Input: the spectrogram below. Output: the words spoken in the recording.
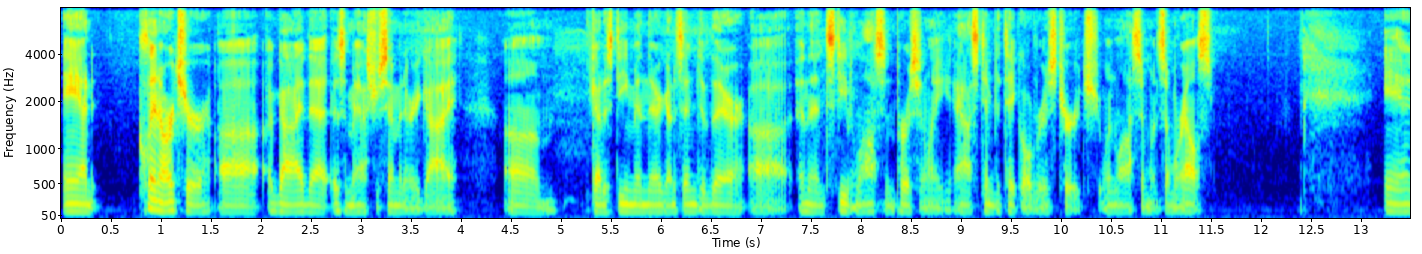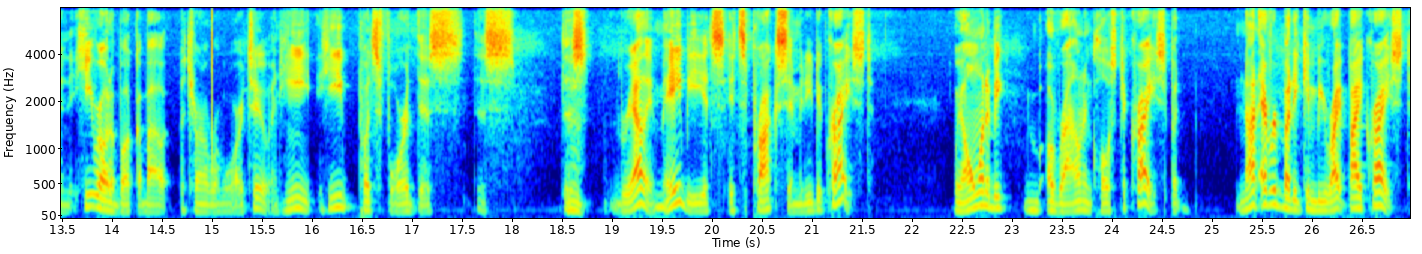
And Clint Archer, uh, a guy that is a master seminary guy, um, got his DMin there, got his MDiv there, uh, and then Steven Lawson personally asked him to take over his church when Lawson went somewhere else. And he wrote a book about eternal reward too, and he he puts forward this this this reality. Maybe it's it's proximity to Christ. We all want to be around and close to Christ, but not everybody can be right by Christ.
